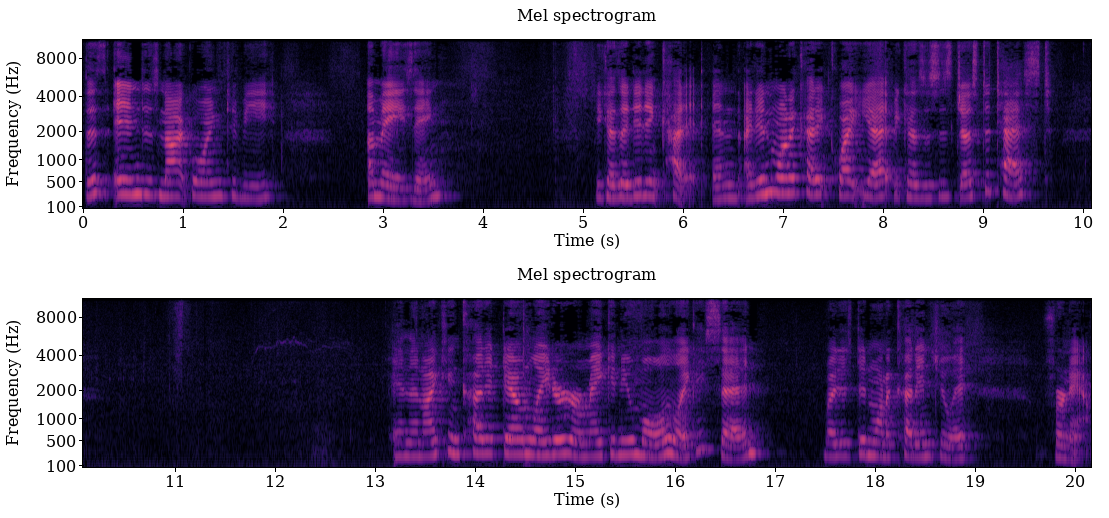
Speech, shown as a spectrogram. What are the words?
this end is not going to be amazing because I didn't cut it. And I didn't want to cut it quite yet because this is just a test. And then I can cut it down later or make a new mold, like I said. But I just didn't want to cut into it for now.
